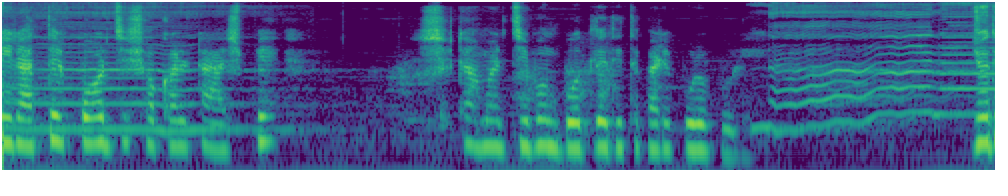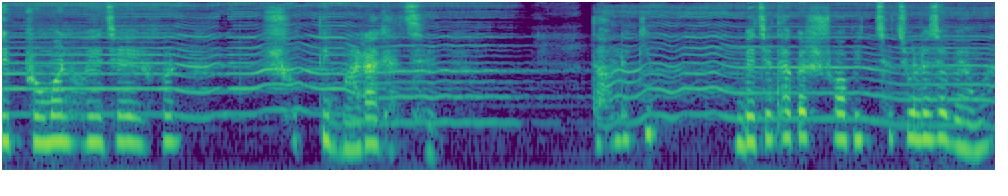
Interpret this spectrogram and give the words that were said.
এই রাতের পর যে সকালটা আসবে, সেটা আমার জীবন বদলে দিতে পারে পুরোপুরি। যদি প্রমাণ হয়ে যায় ইরফান, সত্যি মারা গেছে, তাহলে কি বেঁচে থাকার সব ইচ্ছা চলে যাবে আমার?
